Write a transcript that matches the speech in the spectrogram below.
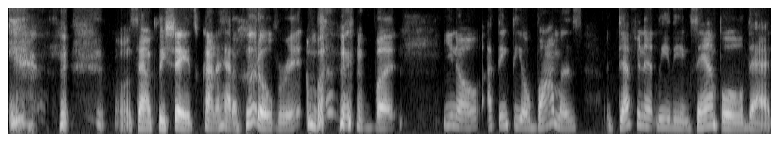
Well, sound cliche. It's kind of had a hood over it, but but you know, I think the Obamas are definitely the example that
